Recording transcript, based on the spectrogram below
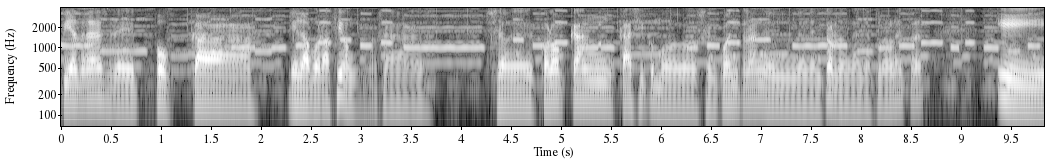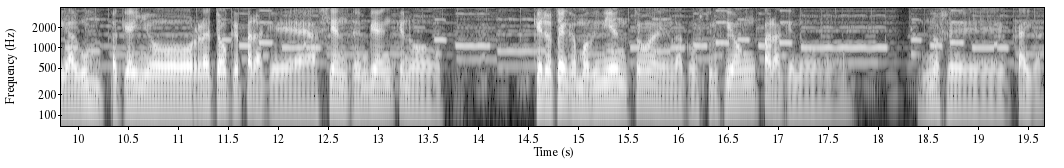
piedras de poca elaboración. O sea, se colocan casi como se encuentran en el entorno, en la naturaleza, y algún pequeño retoque para que asienten bien, que no, que no tenga movimiento en la construcción para que no, no se caiga.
